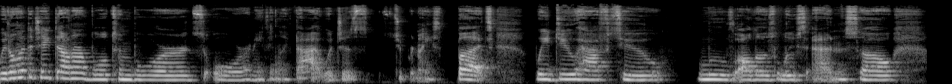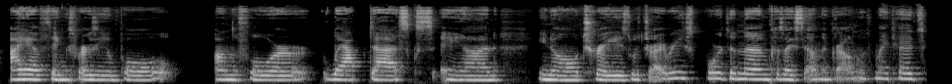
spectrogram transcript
we don't have to take down our bulletin boards or anything like that, which is super nice. But we do have to move all those loose ends. So I have things, for example, on the floor, lap desks and, you know, trays with dry erase boards in them because I sit on the ground with my kids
